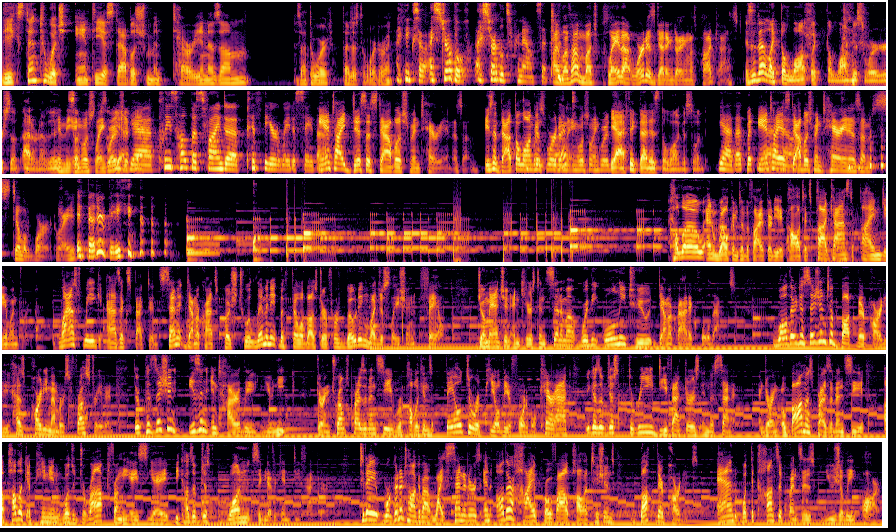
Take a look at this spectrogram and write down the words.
The extent to which anti establishmentarianism is that the word? That is the word, right? I think so. I struggle. I struggle to pronounce it. I love how much play that word is getting during this podcast. Isn't that like the long, like the longest word or something? I don't know. In the Some- English language? yeah. yeah, please help us find a pithier way to say that. Anti disestablishmentarianism. Isn't that the longest Wait, word in the? English language? Yeah, I think that is the longest one. yeah, that. But yeah, anti establishmentarianism is still a word, right? It better be. Hello and welcome to the 538 Politics Podcast. I'm Galen Druk. Last week, as expected, Senate Democrats' push to eliminate the filibuster for voting legislation failed. Joe Manchin and Kyrsten Sinema were the only two Democratic holdouts. While their decision to buck their party has party members frustrated, their position isn't entirely unique. During Trump's presidency, Republicans failed to repeal the Affordable Care Act because of just three defectors in the Senate. And during Obama's presidency, a public option was dropped from the ACA because of just one significant defector. Today, we're going to talk about why senators and other high profile politicians buck their parties and what the consequences usually are.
